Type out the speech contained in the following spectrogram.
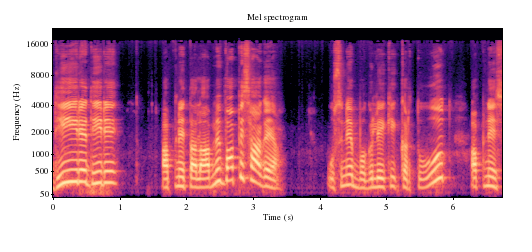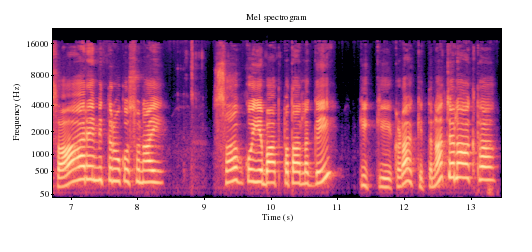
धीरे धीरे अपने तालाब में वापस आ गया। उसने बगुले की करतूत अपने सारे मित्रों को सुनाई। सबको ये बात पता लग गई कि केकड़ा कितना चलाक था।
